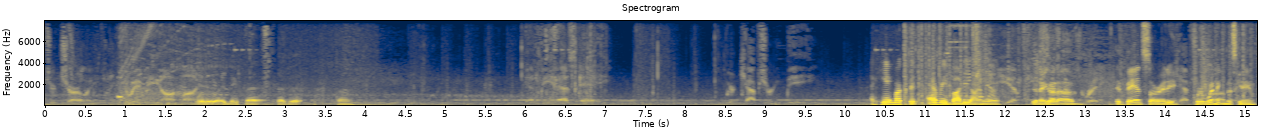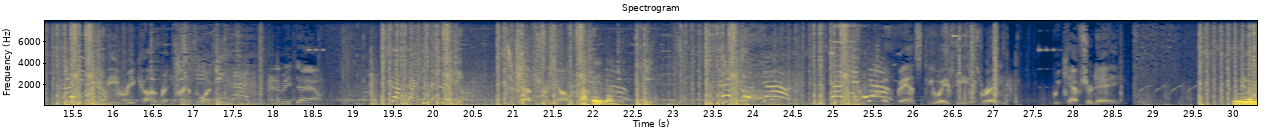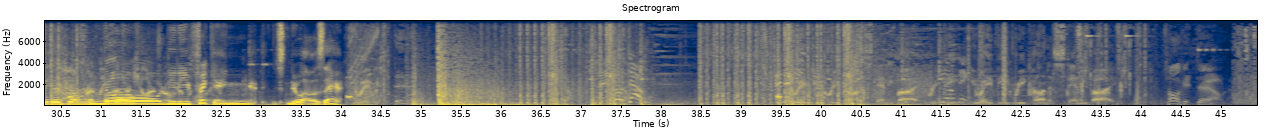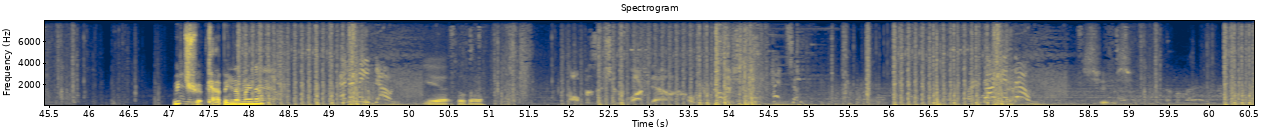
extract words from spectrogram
Captured Charlie. UAV online. What do I think that of it? Done. A. We're capturing B. I hit marked everybody on here. Dude, I got uh, a advanced already. We're winning this game. Copy then. Advanced UAV is ready. We captured A. Ooh, no, did he freaking just knew I was there. UAV recon is standing by. UAV recon is standing by. Target down. We trip capping them right now? Enemy down. Yeah, so far. All positions locked down. Hold your position. Headshot. Target down. Jeez.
